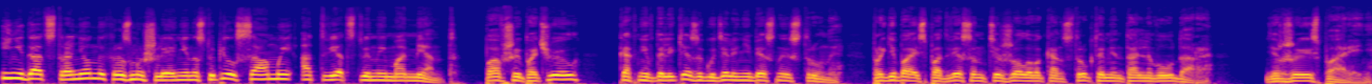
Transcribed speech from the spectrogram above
и не до отстраненных размышлений наступил самый ответственный момент. Павший почуял, как невдалеке загудели небесные струны, прогибаясь под весом тяжелого конструкта ментального удара. «Держись, парень,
